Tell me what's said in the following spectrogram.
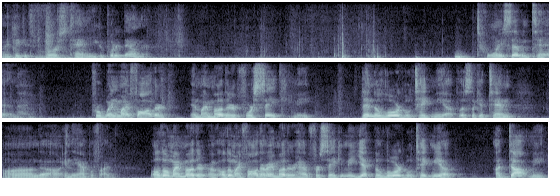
And I think it's verse 10. You could put it down there. 27:10 For when my father and my mother forsake me then the Lord will take me up. Let's look at 10 on the uh, in the amplified. Although my mother uh, although my father and my mother have forsaken me yet the Lord will take me up adopt me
